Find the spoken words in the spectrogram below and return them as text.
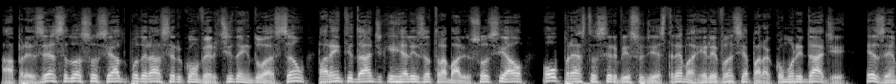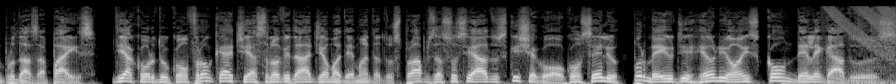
a presença do associado poderá ser convertida em doação para a entidade que realiza trabalho trabalho social ou presta serviço de extrema relevância para a comunidade, exemplo das APAES. De acordo com Fronquete, essa novidade é uma demanda dos próprios associados que chegou ao Conselho por meio de reuniões com delegados.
